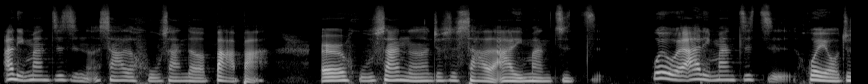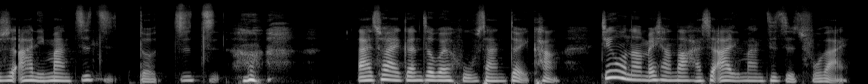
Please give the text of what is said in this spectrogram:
阿里曼之子呢杀了胡山的爸爸，而胡山呢就是杀了阿里曼之子。我以为阿里曼之子会有就是阿里曼之子的之子 来出来跟这位胡山对抗，结果呢，没想到还是阿里曼之子出来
